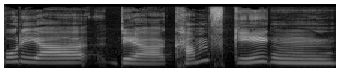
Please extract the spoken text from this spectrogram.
wurde ja der Kampf gegen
